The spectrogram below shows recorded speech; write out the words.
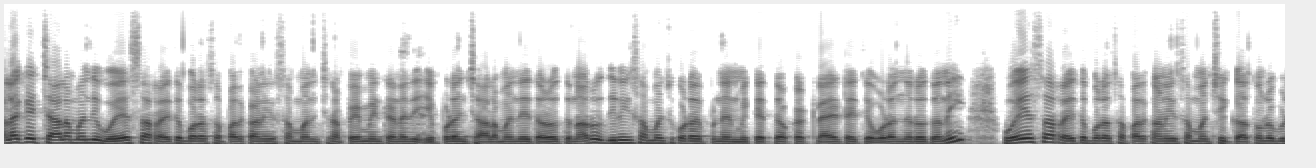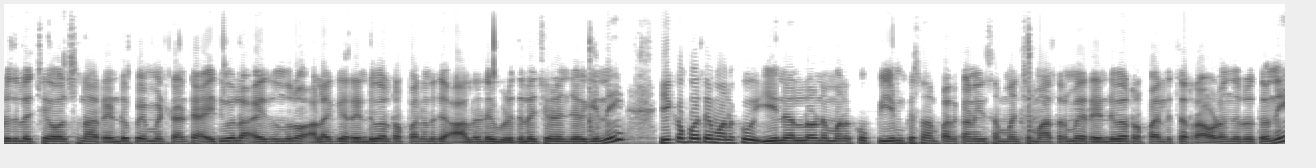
అలాగే చాలా మంది వైఎస్ఆర్ రైతు భరోసా పథకానికి సంబంధించిన పేమెంట్ అనేది ఎప్పుడని చాలా మంది అయితే అడుగుతున్నారు. దీనికి సంబంధించి కూడా ఇప్పుడు నేను మీకు అయితే ఒక క్లారిటీ అయితే ఇవ్వడం జరుగుతుంది. వైఎస్ఆర్ రైతు భరోసా పథకానికి సంబంధించి గతంలో విడుదల చేయవలసిన రెండు పేమెంట్లు అంటే ఐదు వేల ఐదు వందలు అలాగే రెండు వేల రూపాయలు అనేది ఆల్రెడీ విడుదల చేయడం జరిగింది. ఇకపోతే మనకు ఈ నెలలోనే మనకు పీఎం కిసాన్ పథకానికి సంబంధించి మాత్రమే రెండు వేల రూపాయలు అయితే రావడం జరుగుతుంది.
